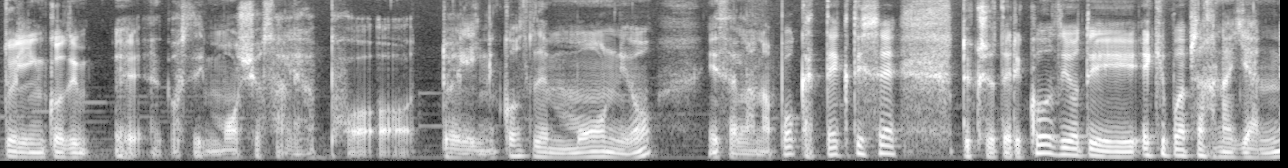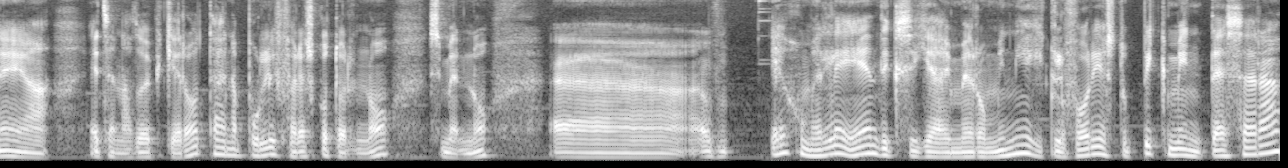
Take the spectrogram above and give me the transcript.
το ελληνικό δη, ε, δημόσιος θα έλεγα πω, το ελληνικό δαιμόνιο ήθελα να πω κατέκτησε το εξωτερικό διότι εκεί που έψαχνα για νέα έτσι να δω επικαιρότητα ένα πολύ φρέσκο τωρινό σημερινό ε, έχουμε λέει ένδειξη για ημερομηνία κυκλοφορίας του Pikmin 4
